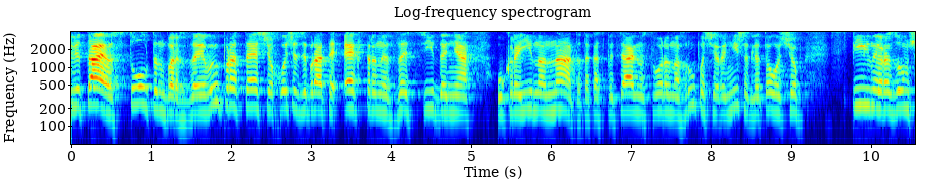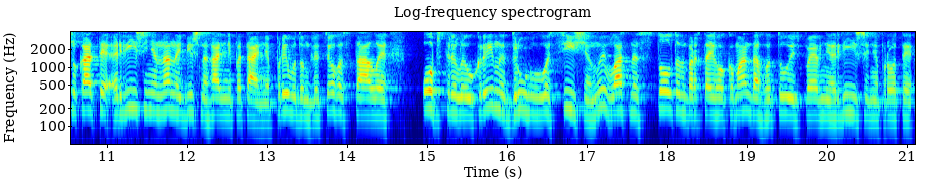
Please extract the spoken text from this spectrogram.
Вітаю! Столтенберг заявив про те, що хоче зібрати екстрене засідання Україна НАТО. Така спеціально створена група ще раніше для того, щоб спільно разом шукати рішення на найбільш нагальні питання. Приводом для цього стали. Обстріли України 2 січня. Ну і власне Столтенберг та його команда готують певні рішення проти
